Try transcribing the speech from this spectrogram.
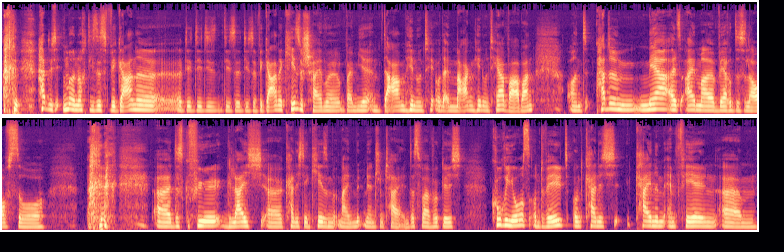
hatte ich immer noch dieses vegane, äh, die, die, die, diese, diese vegane Käsescheibe bei mir im Darm hin und her oder im Magen hin und her wabern und hatte mehr als einmal während des Laufs so das Gefühl, gleich äh, kann ich den Käse mit meinen Mitmenschen teilen. Das war wirklich kurios und wild und kann ich keinem empfehlen. Ähm,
